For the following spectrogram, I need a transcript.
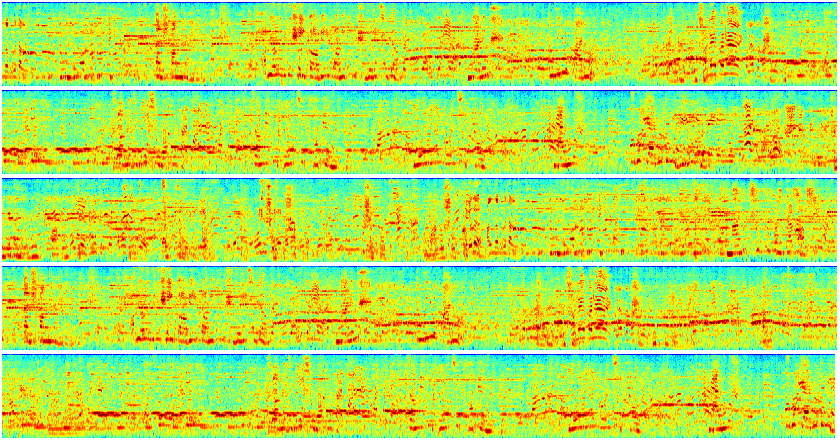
হালকা করে চালিয়ে দেবো তার সেই কবি প্রমিথিস বলেছিল মানুষ তুমিও পারো চাঁদকে ঠিক আছে হালকা করে চালিয়ে দেবো মানব সভ্যতার ইতিহাস তার পারে। সেই কবি প্রমিথিস বলেছিল, মানুষ, তুমিও পারো মানুষ তবু কেন তুমি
